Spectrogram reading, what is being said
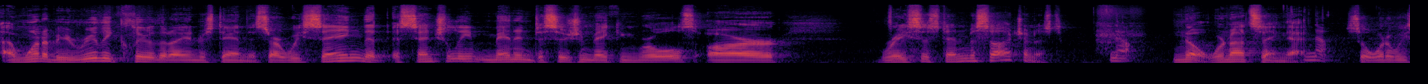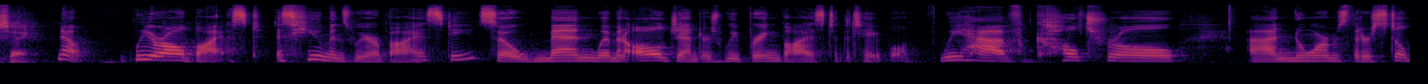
I want to be really clear that I understand this. Are we saying that essentially men in decision making roles are racist and misogynist? No. No, we're not saying that. No. So what are we saying? No, we are all biased. As humans, we are biased, Steve. So men, women, all genders, we bring bias to the table. We have cultural uh, norms that are still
